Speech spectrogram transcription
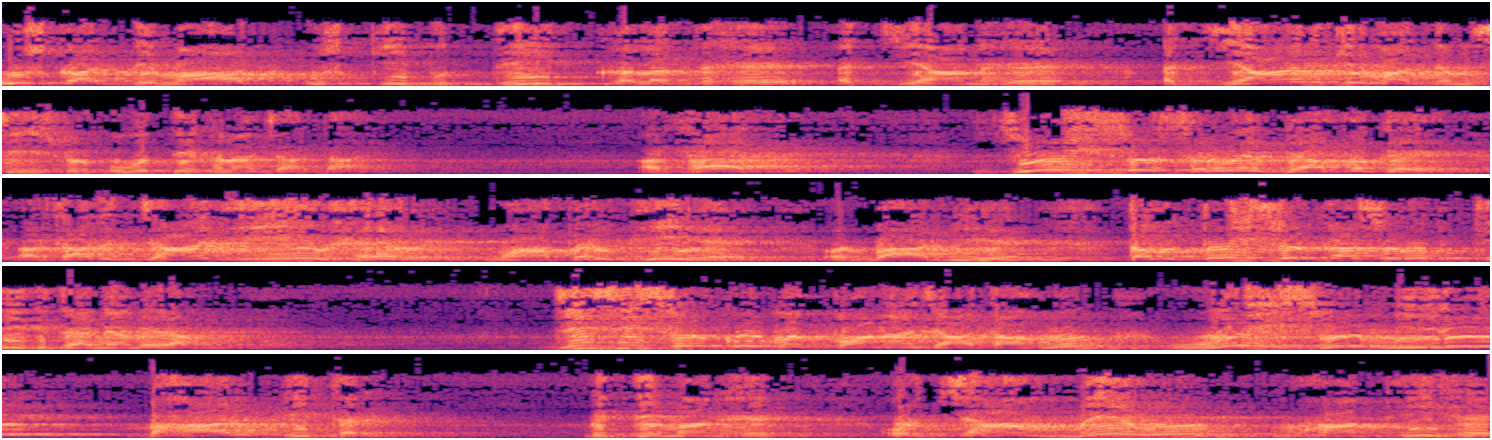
उसका दिमाग, उसकी बुद्धि गलत है, अज्ञान है। अज्ञान के माध्यम से ईश्वर को वो देखना चाहता है। अर्थात, जो ईश्वर सर्वव्यापक है, अर्थात जहाँ जीव है, वहाँ पर भी है और बाहर भी है, तब तो ईश्वर का स्वरूप ठीक जाना गया जिस ईश्वर को मैं पाना चाहता हूँ वह ईश्वर मेरे बाहर भीतर विद्यमान है। और जहाँ मैं हूँ, वहाँ भी है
